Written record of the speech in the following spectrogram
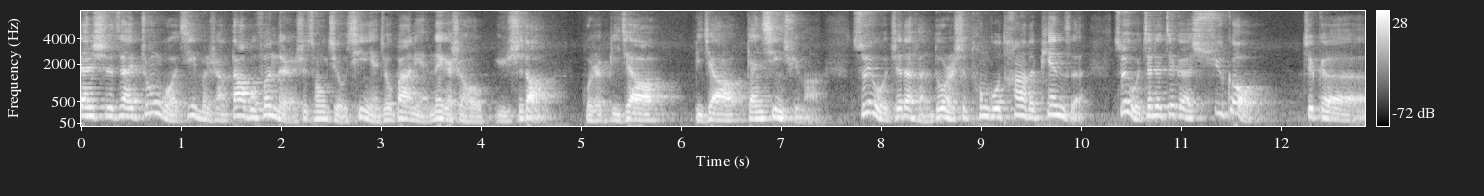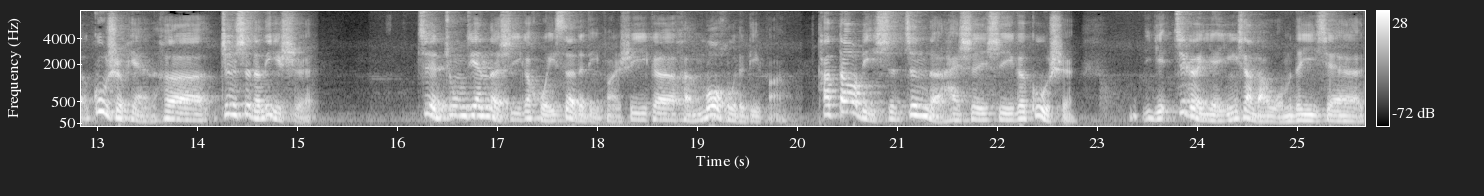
但是在中国，基本上大部分的人是从九七年、九八年那个时候意识到或者比较比较感兴趣嘛，所以我觉得很多人是通过他的片子，所以我觉得这个虚构这个故事片和真实的历史。这中间的是一个灰色的地方，是一个很模糊的地方。它到底是真的还是是一个故事？也这个也影响到我们的一些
